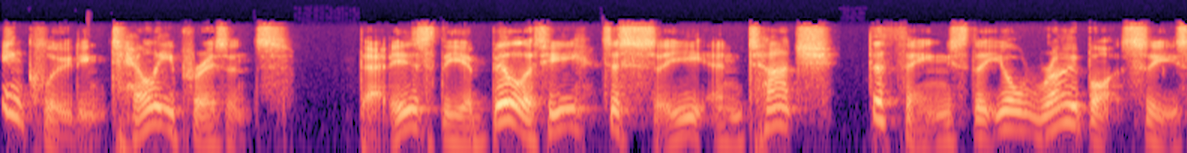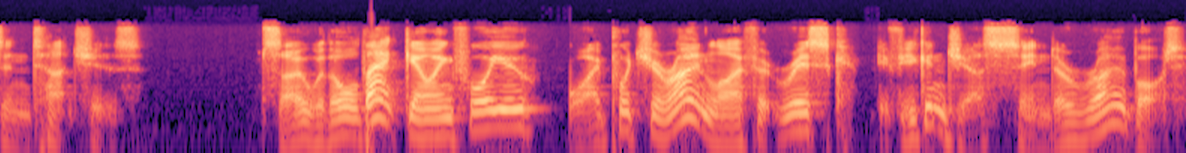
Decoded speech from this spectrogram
including telepresence. That is, the ability to see and touch the things that your robot sees and touches. So, with all that going for you, why put your own life at risk if you can just send a robot?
